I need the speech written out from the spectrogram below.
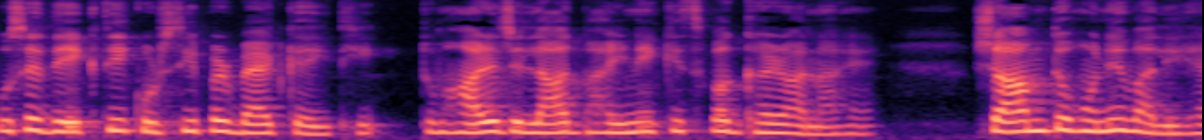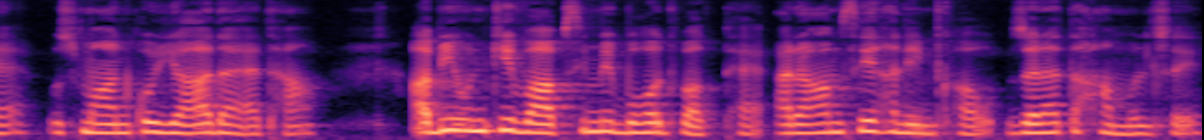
उसे देखती कुर्सी पर बैठ गई थी। तुम्हारे जल्लाद भाई ने किस वक्त घर आना है? शाम तो होने वाली है, उस्मान को याद आया था। अभी उनकी वापसी में बहुत वक्त है, आराम से हलीम खाओ, ज़रा तहमुल से।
